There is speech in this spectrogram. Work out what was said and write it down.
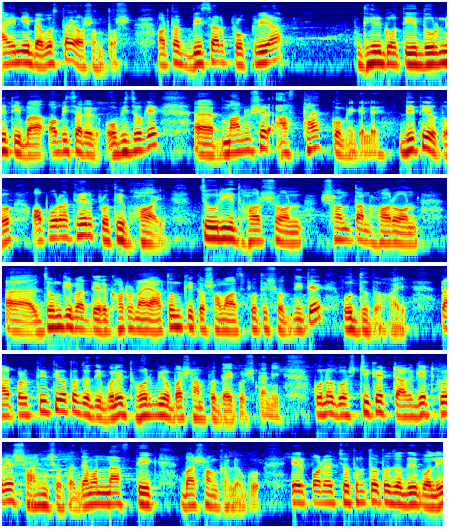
আইনি ব্যবস্থায় অসন্তোষ। অর্থাৎ বিচার প্রক্রিয়া ধীরগতি, দুর্নীতি বা অবিচারের অভিযোগে মানুষের আস্থা কমে গেলে। দ্বিতীয়ত, অপরাধের প্রতি ভয় চুরি, ধর্ষণ, সন্তান হরণ জঙ্গিবাদের ঘটনায় আতঙ্কিত সমাজ প্রতিশোধ নিতে উদ্যত হয়। তারপর তৃতীয়ত যদি বলি, ধর্মীয় বা সাম্প্রদায়িক উস্কানি। কোনো গোষ্ঠীকে টার্গেট করে সহিংসতা, যেমন নাস্তিক বা সংখ্যালঘু। এরপরে চতুর্থত যদি বলি,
